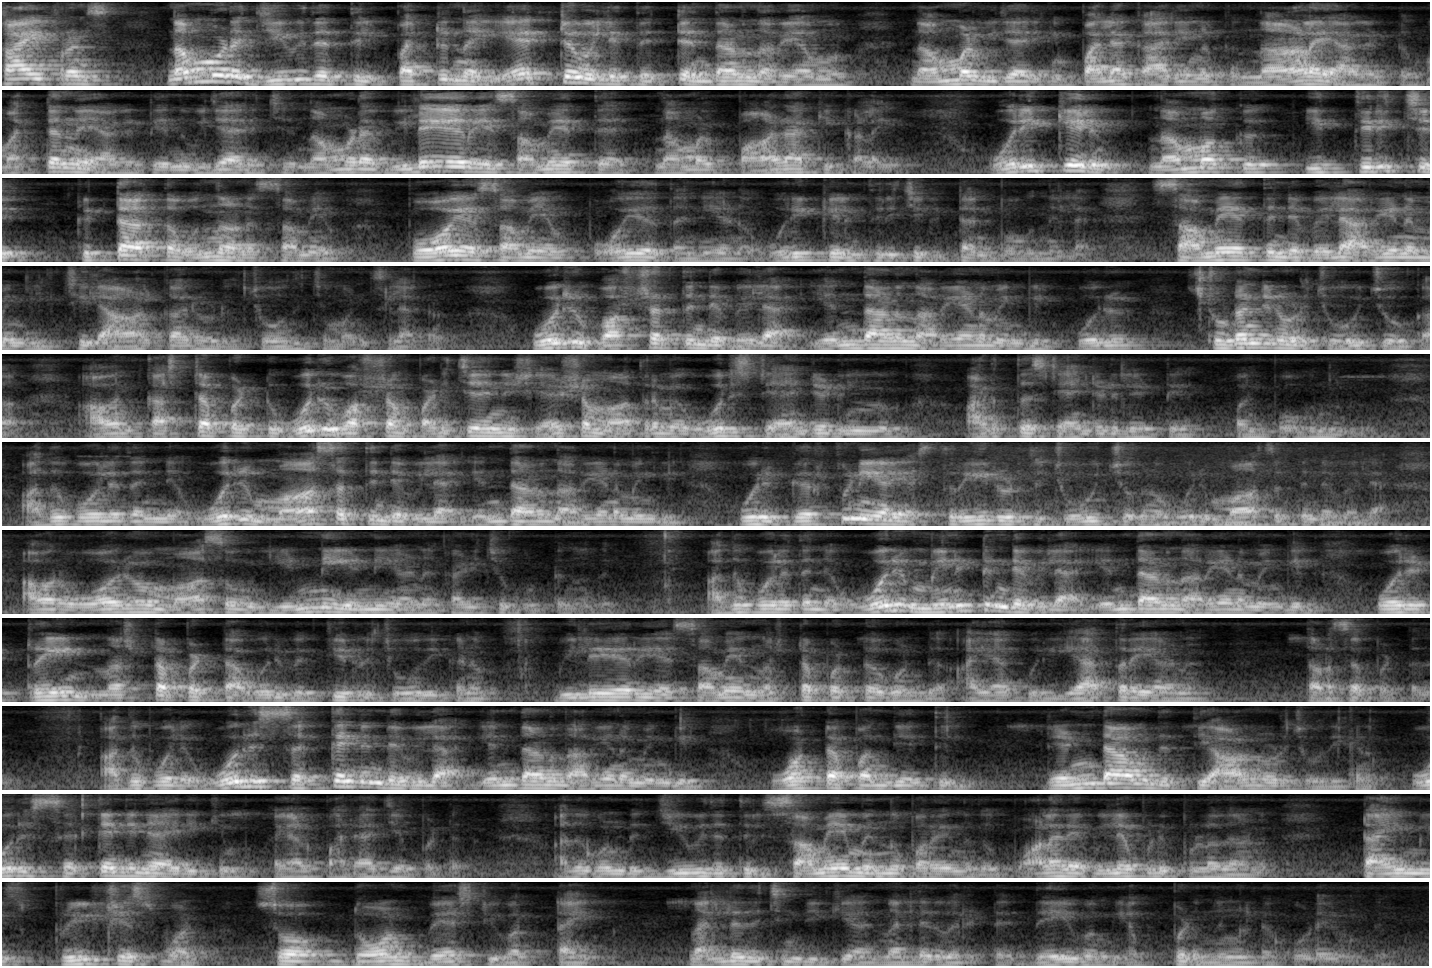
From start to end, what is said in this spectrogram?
Hi friends നമ്മുടെ ജീവിതത്തിൽ പറ്റുന്ന ഏറ്റവും വലിയ തെറ്റ് എന്താണെന്ന് അറിയാമോ? നമ്മൾ വിചാരിക്കും പല കാര്യങ്ങൾക്കും നാളെയാകട്ടെ മറ്റന്നയാകട്ടെ എന്ന് വിചാരിച്ച് നമ്മുടെ വിലയേറിയ സമയത്തെ നമ്മൾ പാഴാക്കി കളയും. ഒരിക്കലും നമുക്ക് ഈ തിരിച്ച് കിട്ടാത്ത ഒന്നാണ് സമയം. പോയ സമയം പോയത് തന്നെയാണ്. ഒരിക്കലും തിരിച്ചു കിട്ടാൻ പോകുന്നില്ല. സമയത്തിന്റെ വില അറിയണമെങ്കിൽ ചില ആൾക്കാരോട് ചോദിച്ച് മനസ്സിലാക്കണം. ഒരു വർഷത്തിന്റെ വില എന്താണെന്ന് അറിയണമെങ്കിൽ ഒരു സ്റ്റുഡന്റിനോട് ചോദിച്ചു നോക്കുക അവൻ കഷ്ടപ്പെട്ട് ഒരു വർഷം പഠിച്ചതിന് ശേഷം മാത്രമേ ഒരു സ്റ്റാൻഡേർഡിൽ നിന്നും അടുത്ത സ്റ്റാൻഡേർഡിലേക്ക് അവൻ പോകുന്നുള്ളൂ. അതുപോലെ തന്നെ ഒരു മാസത്തിന്റെ വില എന്താണെന്ന് അറിയണമെങ്കിൽ ഒരു ഗർഭിണിയായ സ്ത്രീയുടെ അടുത്ത് ചോദിച്ചു നോക്കണം ഒരു മാസത്തിന്റെ വില. അവർ ഓരോ മാസവും എണ്ണി എണ്ണിയാണ് കഴിച്ചു കൂട്ടുന്നത്. അതുപോലെ തന്നെ ഒരു മിനിറ്റിന്റെ വില എന്താണെന്ന് അറിയണമെങ്കിൽ ഒരു ട്രെയിൻ നഷ്ടപ്പെട്ട ഒരു വ്യക്തിയോട് ചോദിക്കണം. വിലയേറിയ സമയം നഷ്ടപ്പെട്ടതുകൊണ്ട് അയാൾക്കൊരു യാത്രയാണ് തടസ്സപ്പെട്ടത്. അതുപോലെ ഒരു സെക്കൻഡിന്റെ വില എന്താണെന്ന് അറിയണമെങ്കിൽ ഓട്ടപന്തയത്തിൽ രണ്ടാമതെത്തിയ ആളിനോട് ചോദിക്കണം ഒരു സെക്കൻഡിനായിരിക്കും അയാൾ പരാജയപ്പെട്ടത്. അതുകൊണ്ട് ജീവിതത്തിൽ സമയം എന്ന് പറയുന്നത് വളരെ വിലപിടിപ്പുള്ളതാണ്. Time is precious one so don't waste your time നല്ലത് ചിന്തിക്കുക നല്ലത് വരട്ടെ. ദൈവം എപ്പോഴും നിങ്ങളുടെ കൂടെയുണ്ട്.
